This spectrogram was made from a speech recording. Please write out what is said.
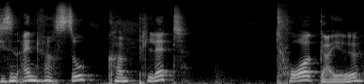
die sind einfach so komplett torgeil.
